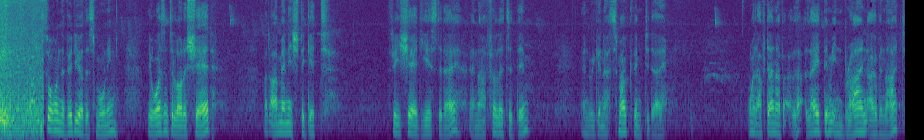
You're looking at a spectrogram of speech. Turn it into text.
As you saw in the video this morning, there wasn't a lot of shad, but I managed to get three shad yesterday and I filleted them and we're going to smoke them today. What I've done, I've laid them in brine overnight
